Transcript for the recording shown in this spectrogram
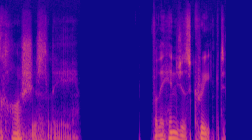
Cautiously. For the hinges creaked,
